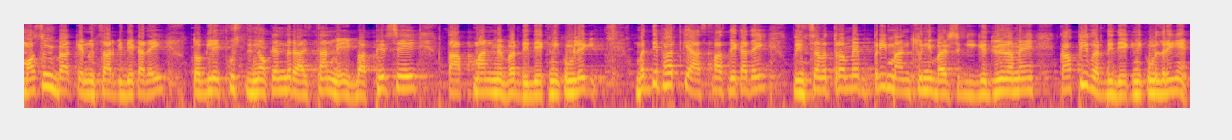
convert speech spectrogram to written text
मौसम विभाग के अनुसार भी देखा जाए तो अगले कुछ दिनों के अंदर राजस्थान में एक बार फिर से तापमान में वृद्धि देखने को मिलेगी। मध्य भारत के आसपास देखा जाए तो इन सवत्रों में प्री मानसूनी बारिश की गतिविधियों में काफ़ी वृद्धि देखने को मिल रही है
